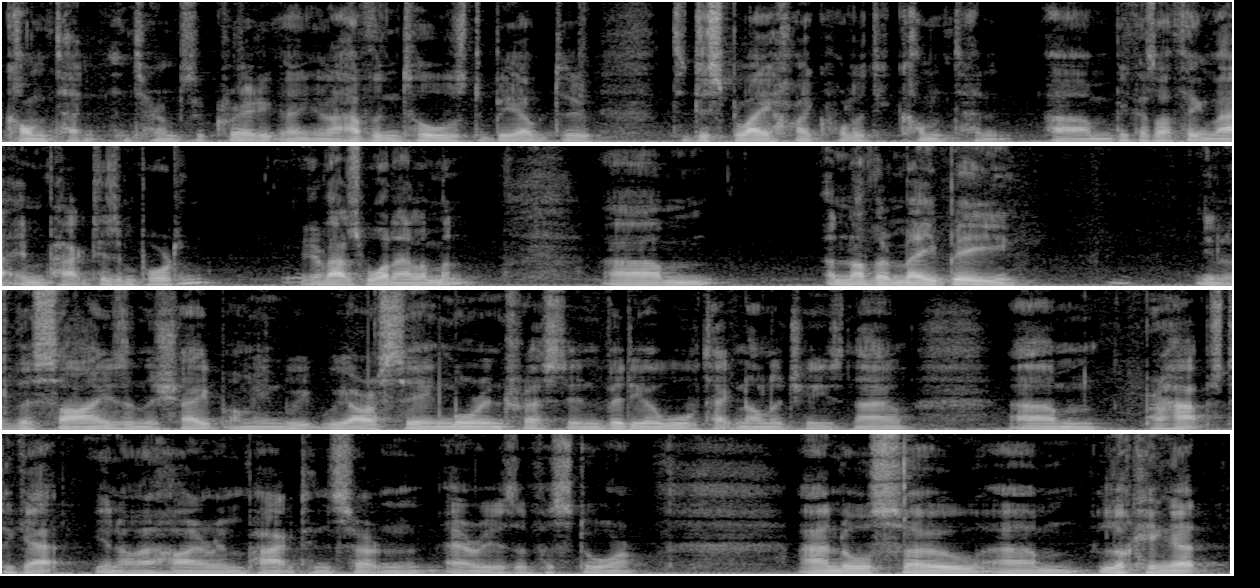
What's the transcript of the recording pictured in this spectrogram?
content in terms of creating, you know, having tools to be able to to display high quality content um, because I think that impact is important. Yep. That's one element. Um, another may be, you know, the size and the shape. I mean, we, we are seeing more interest in video wall technologies now, um, perhaps to get, you know, a higher impact in certain areas of a store. And also um, looking at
